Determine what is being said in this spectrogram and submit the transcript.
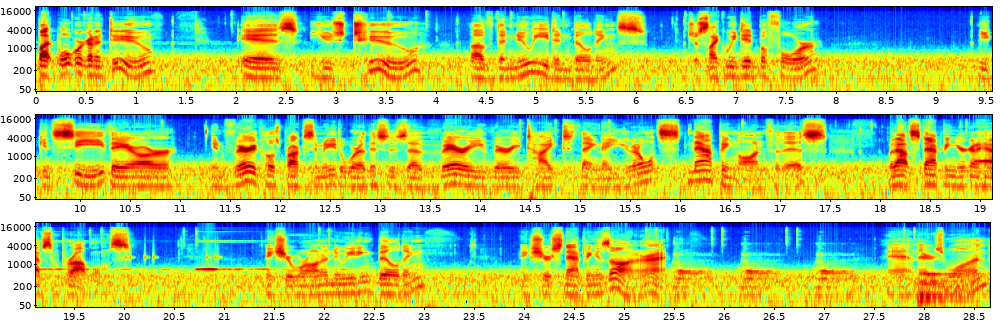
But what we're going to do is use two of the New Eden buildings, just like we did before you can see they are in very close proximity to where this is a very, very tight thing. Now, you're going to want snapping on for this. Without snapping, you're going to have some problems. Make sure we're on a New Eden building. Make sure snapping is on. Alright. And there's one.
